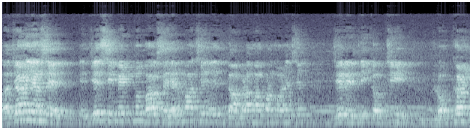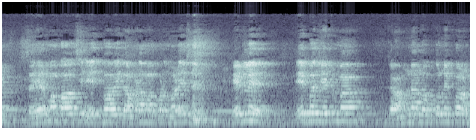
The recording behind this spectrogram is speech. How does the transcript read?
અજાણી હશે કે જે સિમેન્ટનો ભાવ શહેરમાં છે, એ જ ગામડામાં પણ મળે છે. જે રેતી, કપચી, લોખંડ શહેરમાં ભાવ છે, એ જ ભાવે ગામડામાં પણ મળે છે. એટલે એ બજેટમાં ગામના લોકોને પણ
